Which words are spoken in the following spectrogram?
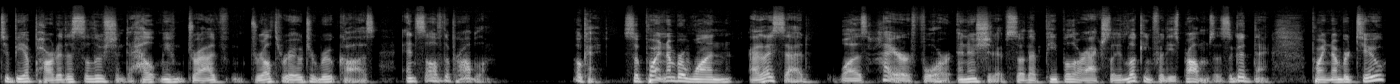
to be a part of the solution, to help me drive, drill through to root cause and solve the problem. Okay, so point number one, as I said, was hire for initiatives so that people are actually looking for these problems. It's a good thing. Point number two,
